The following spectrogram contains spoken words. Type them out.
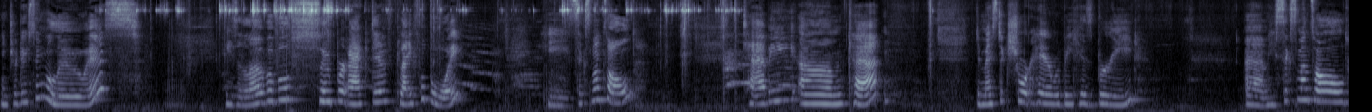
Introducing Lewis. He's a lovable, super active, playful boy. He's six months old. Tabby um, cat. Domestic short hair would be his breed. Um, he's six months old,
